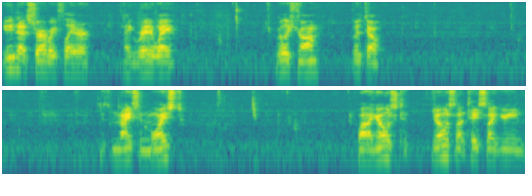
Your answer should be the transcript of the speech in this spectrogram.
You eat that strawberry flavor, like right away. Really strong. Good though. It's nice and moist. Wow, you almost you almost not taste like you're eating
